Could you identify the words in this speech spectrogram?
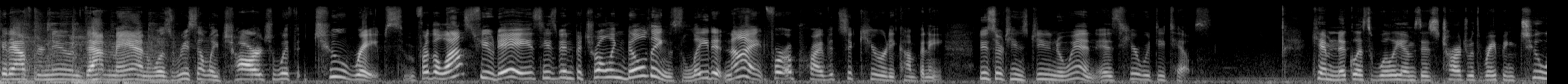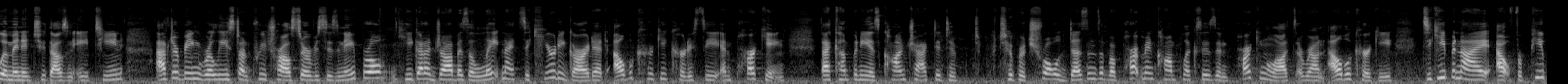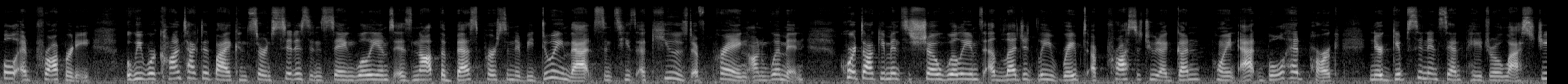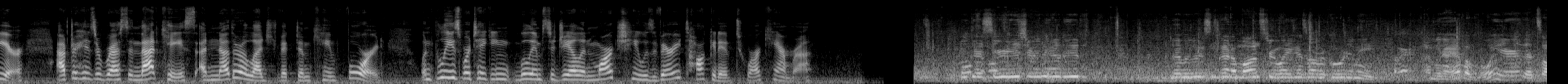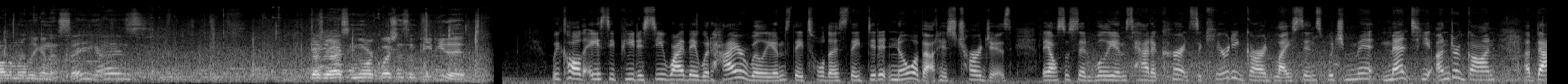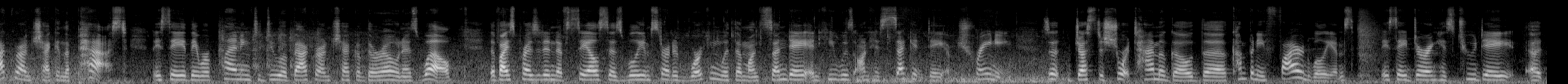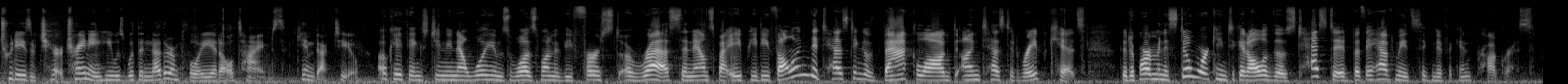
Good afternoon. That man was recently charged with two rapes. For the last few days, he's been patrolling buildings late at night for a private security company. News 13's Jeannie Nguyen is here with details. Kim Nicholas Williams is charged with raping two women in 2018. After being released on pretrial services in April, he got a job as a late night security guard at Albuquerque Courtesy and Parking. That company is contracted to, to to patrol dozens of apartment complexes and parking lots around Albuquerque to keep an eye out for people and property. But we were contacted by a concerned citizen saying Williams is not the best person to be doing that since he's accused of preying on women. Court documents show Williams allegedly raped a prostitute at gunpoint at Bullhead Park near Gibson and San Pedro last year. After his arrest in that case, another alleged victim came forward. When police were taking Williams to jail in March, he was very talkative to our camera. You guys serious right now, dude? Do I look like some kind of monster? Why you guys all recording me? I mean, I have a lawyer. That's all I'm really gonna say, guys. You guys are asking more questions than PP did. We called ACP to see why they would hire Williams. They told us they didn't know about his charges. They also said Williams had a current security guard license, which meant he undergone a background check in the past. They say they were planning to do a background check of their own as well. The vice president of sales says Williams started working with them on Sunday and he was on his second day of training. So just a short time ago, the company fired Williams. They say during his two day uh, two days of training, he was with another employee at all times. Kim, back to you. Okay, thanks, Jeannie. Now, Williams was one of the first arrests announced by APD following the testing of backlogged untested rape kits. The department is still working to get all of those tested, but they have made significant progress.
